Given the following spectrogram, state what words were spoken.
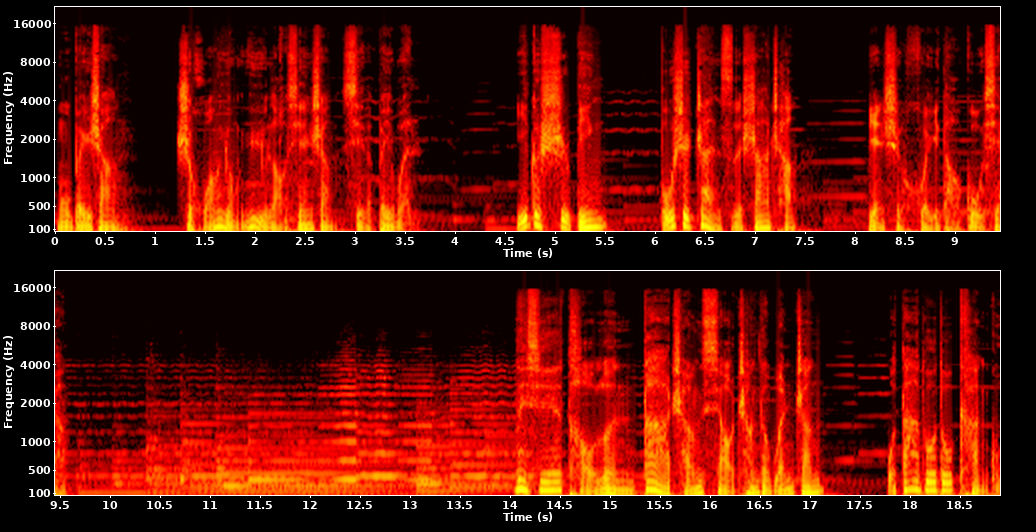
墓碑上。是黄永玉老先生写的碑文。一个士兵，不是战死沙场，便是回到故乡。那些讨论大城小城的文章，我大多都看过。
